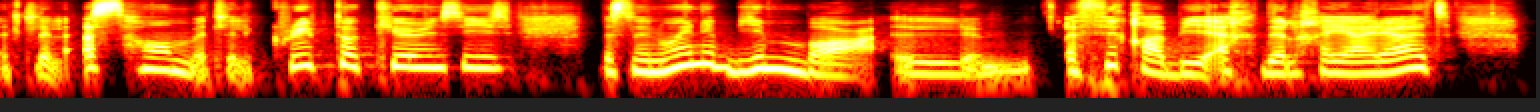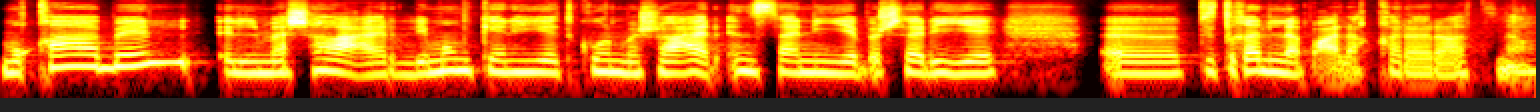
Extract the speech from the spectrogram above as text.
مثل الأسهم مثل ال cryptocurrencies بس من وين بينبع الثقة بأخذ الخيارات؟ مقابل المشاعر اللي ممكن هي تكون مشاعر إنسانية بشرية آه، بتتغلب على قراراتنا.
